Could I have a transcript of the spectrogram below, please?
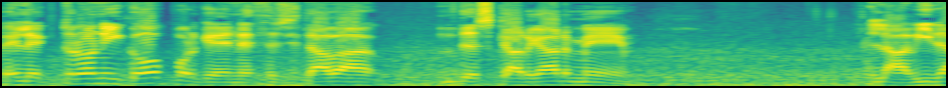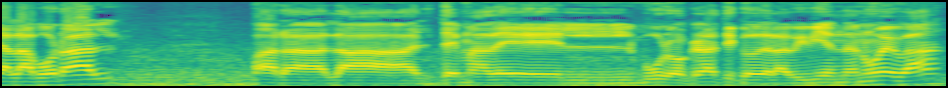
electrónico porque necesitaba descargarme la vida laboral para el tema del burocrático de la vivienda nueva.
